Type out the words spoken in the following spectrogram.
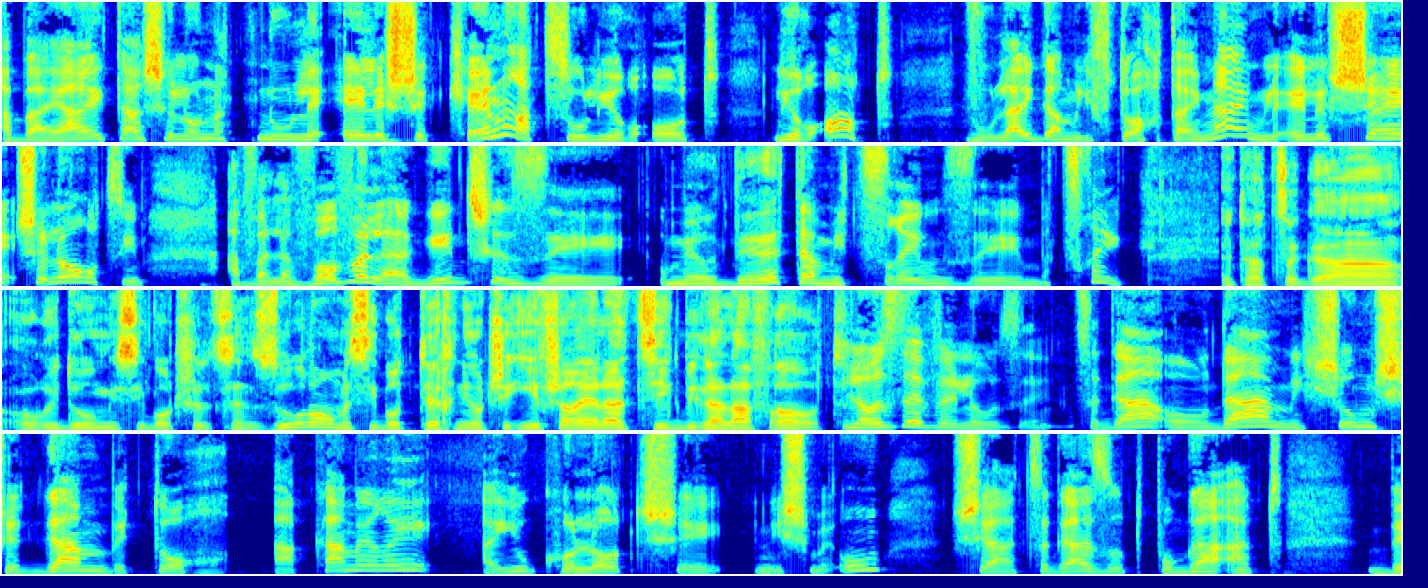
הבעיה הייתה שלא נתנו לאלה שכן רצו לראות, לראות. ואולי גם לפתוח את העיניים לאלה ש, שלא רוצים. אבל לבוא ולהגיד שזה מעודד את המצרים, זה מצחיק. את ההצגה הורידו מסיבות של צנזורה או מסיבות טכניות שאי אפשר היה להציג בגלל ההפרעות? לא זה ולא זה. הצגה הורדה משום שגם בתוך הקאמרי היו קולות שנשמעו שההצגה הזאת פוגעת ב...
